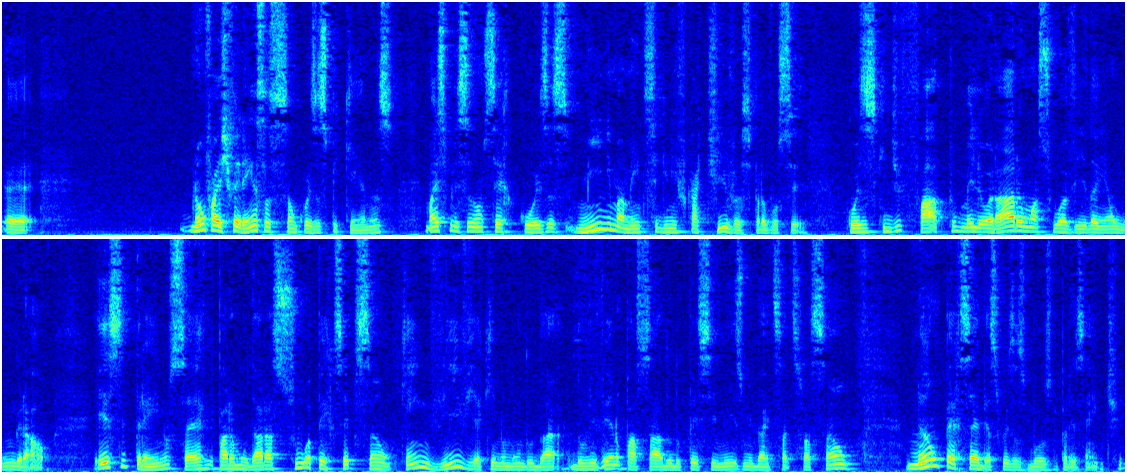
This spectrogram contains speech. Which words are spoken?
É, não faz diferença se são coisas pequenas, mas precisam ser coisas minimamente significativas para você. Coisas que de fato melhoraram a sua vida em algum grau. Esse treino serve para mudar a sua percepção. Quem vive aqui no mundo da, do viver no passado, do pessimismo e da insatisfação, não percebe as coisas boas do presente,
